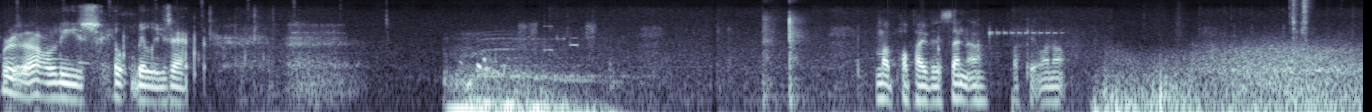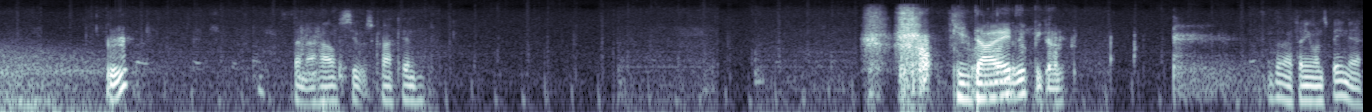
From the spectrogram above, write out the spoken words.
Where's all these hillbillies at? I might pop over the centre. Fuck it, why not? Hmm? Centre house, see what's cracking. He Where'd died. Luke be? I don't know if anyone's been there.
